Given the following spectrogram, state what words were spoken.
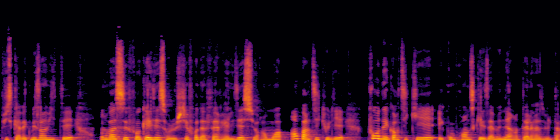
puisqu'avec mes invités, on va se focaliser sur le chiffre d'affaires réalisé sur un mois en particulier pour décortiquer et comprendre ce qui les a menés à un tel résultat.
